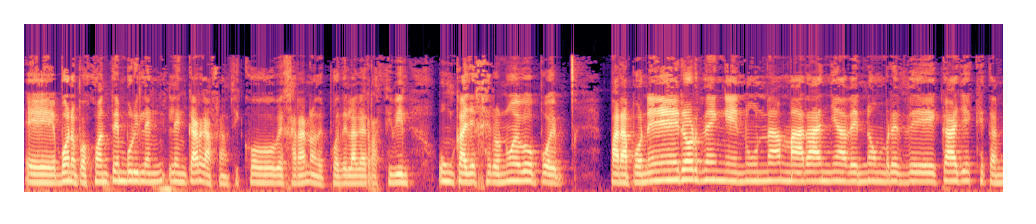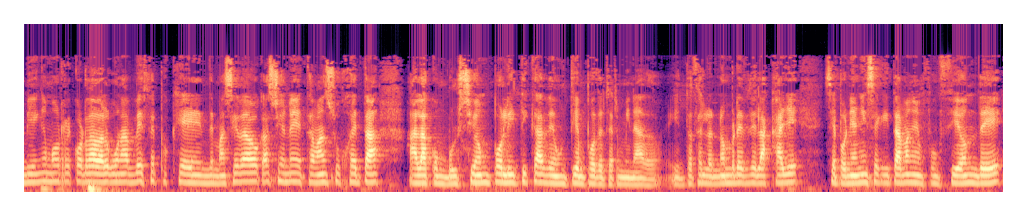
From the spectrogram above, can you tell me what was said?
Eh, bueno, pues Juan Tenbury le, le, encarga a Francisco Bejarano, después de la Guerra Civil, un callejero nuevo, pues para poner orden en una maraña de nombres de calles que también hemos recordado algunas veces, pues que en demasiadas ocasiones estaban sujetas a la convulsión política de un tiempo determinado. Y entonces los nombres de las calles se ponían y se quitaban en función de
